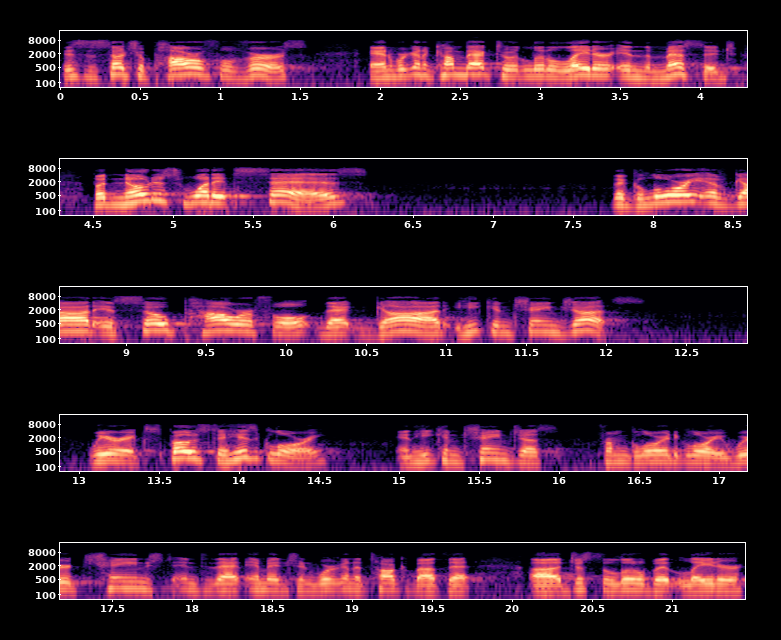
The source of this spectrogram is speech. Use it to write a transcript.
This is such a powerful verse, and we're going to come back to it a little later in the message. But notice what it says. The glory of God is so powerful that God, He can change us. We are exposed to His glory, and He can change us from glory to glory. We're changed into that image, and we're going to talk about that uh, just a little bit later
